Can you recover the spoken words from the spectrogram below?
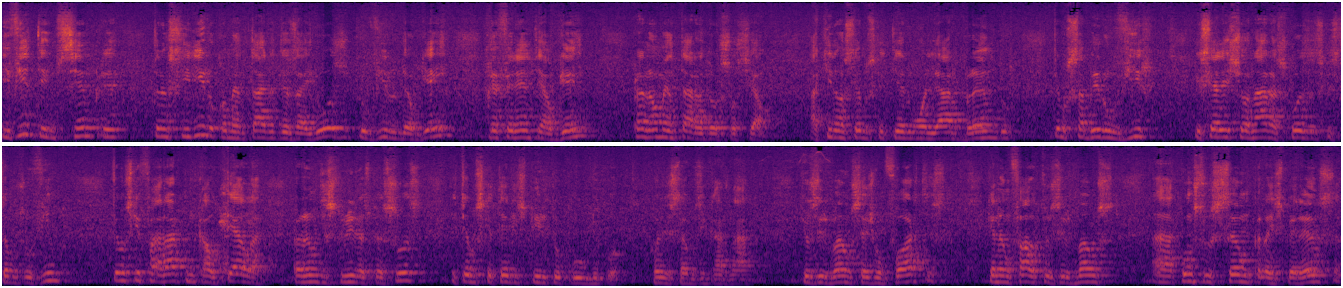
Evitem sempre transferir o comentário desairoso que ouviram de alguém, referente a alguém, para não aumentar a dor social. Aqui nós temos que ter um olhar brando, temos que saber ouvir e selecionar as coisas que estamos ouvindo, temos que falar com cautela para não destruir as pessoas e temos que ter espírito público quando estamos encarnados. Que os irmãos sejam fortes, que não falte os irmãos a construção pela esperança,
